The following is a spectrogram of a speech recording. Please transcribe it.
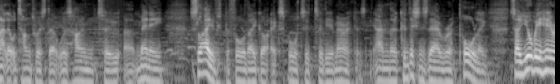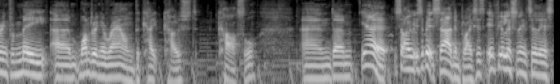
that little tongue twister was home to uh, many slaves before they got exported to the Americas. And the conditions there were appalling. So you'll be hearing from me um, wandering around the Cape Coast Castle. And um, yeah, so it's a bit sad in places. If you're listening to this,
